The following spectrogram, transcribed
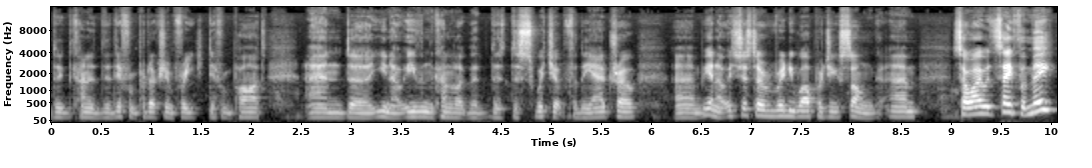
the kind of the different production for each different part, and uh, you know even kind of like the, the the switch up for the outro. Um. You know it's just a really well produced song. Um. So I would say for me,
